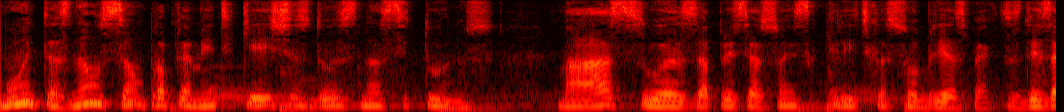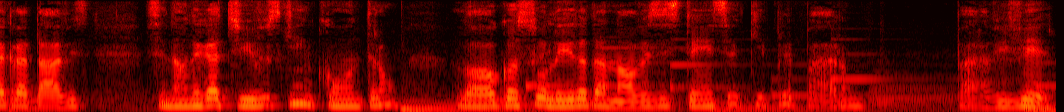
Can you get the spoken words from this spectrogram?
Muitas não são propriamente queixas dos nasciturnos, mas suas apreciações críticas sobre aspectos desagradáveis, se não negativos, que encontram logo a soleira da nova existência que preparam para viver.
